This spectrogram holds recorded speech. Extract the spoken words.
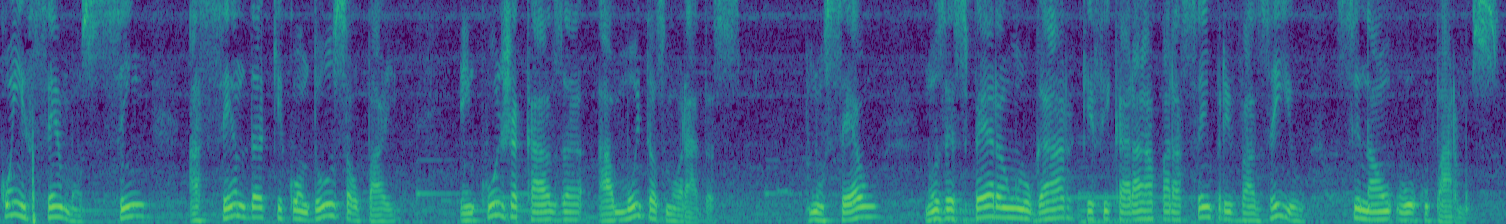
conhecemos, sim, a senda que conduz ao Pai, em cuja casa há muitas moradas. No céu nos espera um lugar que ficará para sempre vazio se não o ocuparmos.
